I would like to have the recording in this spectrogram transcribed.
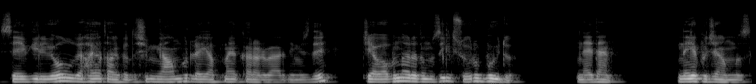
sevgili yol ve hayat arkadaşım Yağmur'la yapmaya karar verdiğimizde cevabını aradığımız ilk soru buydu. Neden? Ne yapacağımız,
